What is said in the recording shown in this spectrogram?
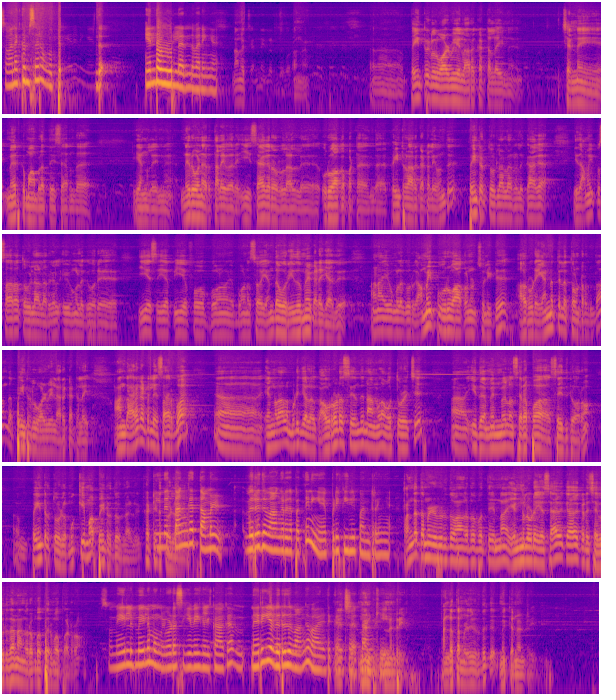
So வணக்கம் sir. உங்கள் பேர் நீங்கள் எந்த எந்த ஊரில் இருந்து வரீங்க? நாங்கள் சென்னையிலேருந்து வரோங்க. பெயிண்டர்கள் வாழ்வியல் அறக்கட்டளைன்னு சென்னை மேற்கு மாம்பலத்தை சேர்ந்த எங்களின் நிறுவனர் தலைவர் இ. சேகர் அவர்களால் உருவாக்கப்பட்ட இந்த பெயிண்டர் அறக்கட்டளை வந்து பெயிண்டர் தொழிலாளர்களுக்காக இது அமைப்பு சாரா தொழிலாளர்கள் இவங்களுக்கு ஒரு இஎஸ்ஐஎஃப் இஎஃப்ஓ பிஎஃப்ஓ போனஸோ எந்த ஒரு இதுவுமே கிடைக்காது. ஆனால் இவங்களுக்கு ஒரு அமைப்பு உருவாக்கணும்னு சொல்லிட்டு அவருடைய எண்ணத்தில் தோன்றது தான் இந்த பெயிண்டர்கள் வாழ்வியல் அறக்கட்டளை. அந்த அறக்கட்டளை சார்பாக எங்களால் முடிஞ்ச அளவுக்கு அவரோட சேர்ந்து நாங்களாம் ஒத்துழைச்சு இதை மென்மேலும் சிறப்பாக செய்துட்டு வரோம். பெயிண்டர் தொழில் முக்கியமாக பெயிண்டர் தொழிலாளர் கட்டிட தங்க தமிழ் விருது வாங்குறத பற்றி நீங்கள் எப்படி ஃபீல் பண்ணுறீங்க தங்கத்தமிழ் விருது வாங்குறத பார்த்தீங்கன்னா எங்களுடைய சேவைக்காக கிடைச்ச விருதை நாங்கள் ரொம்ப பெருமைப்படுறோம். ஸோ மேலும் மேலும் உங்களோட சேவைகளுக்காக நிறைய விருது வாங்க வாழ்த்துக்கள் சார் நன்றி நன்றி. தங்கத்தமிழ் விருதுக்கு மிக்க நன்றி.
